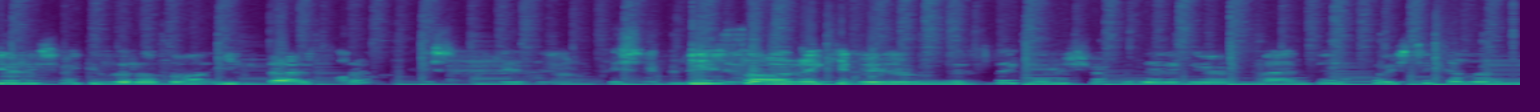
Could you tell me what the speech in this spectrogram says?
Görüşmek üzere o zaman ilk derste. Teşekkür ediyorum. Teşekkür bir ediyorum. Bir sonraki bölümümüzde görüşmek üzere diyorum ben de. Hoşçakalın.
